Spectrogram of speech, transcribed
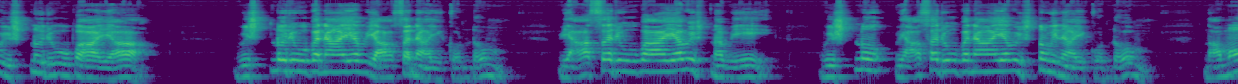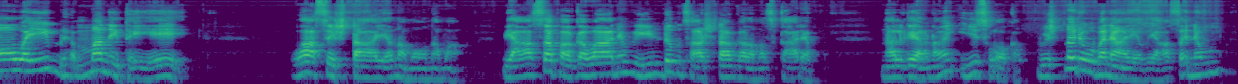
വിഷ്ണുരൂപായ വിഷ്ണുരൂപനായ വ്യാസനായിക്കൊണ്ടും വ്യാസരൂപായ വിഷ്ണവേ വിഷ്ണു വ്യാസരൂപനായ വിഷ്ണുവിനായിക്കൊണ്ടും നമോ വൈ ബ്രഹ്മനിധയേ വാസിഷ്ഠായ നമോ നമ. വ്യാസ ഭഗവാന് വീണ്ടും സാഷ്ടാംഗ നമസ്കാരം നൽകുകയാണ് ഈ ശ്ലോകം. വിഷ്ണുരൂപനായ വ്യാസനും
